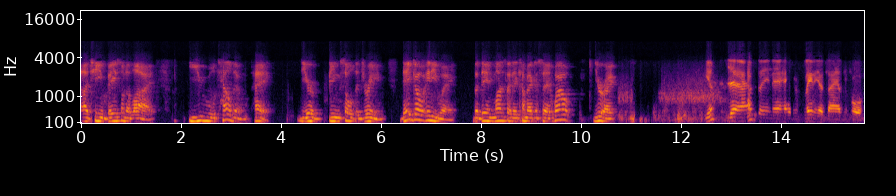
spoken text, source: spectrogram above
a team based on a lie? You will tell them, hey, you're being sold a dream. They go anyway, but then months later they come back and say, well, you're right. Yep. Yeah, I've seen that happen plenty of times before.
